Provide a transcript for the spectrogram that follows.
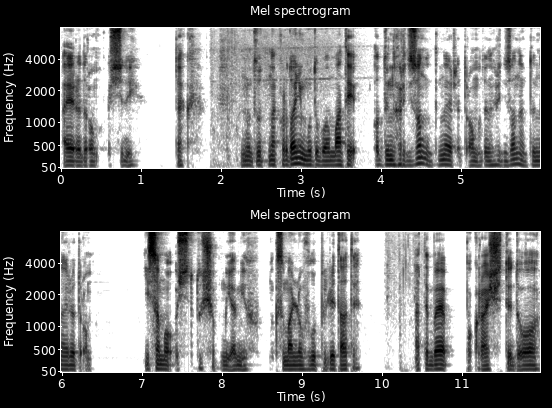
аеродром ось сюди. Так. Ми тут на кордоні будемо мати один гарнізон, один аеродром, один гарнізон, один аеродром. І саме ось тут, щоб я міг максимально вглуб літати. А тебе покращити до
